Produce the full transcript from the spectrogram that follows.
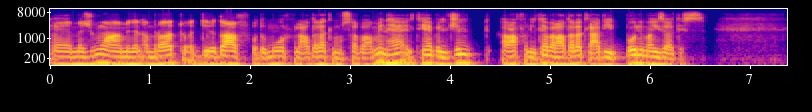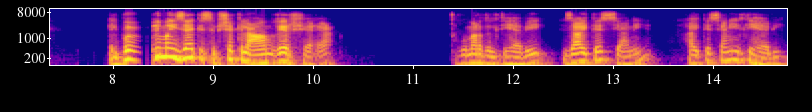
مجموعة من الأمراض تؤدي لضعف وضمور في العضلات المصابة ومنها التهاب الجلد أو عفوا التهاب العضلات العديد polymyositis ال polymyositis بشكل عام غير شائع هو مرض التهابي sitis يعني itis يعني التهابي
